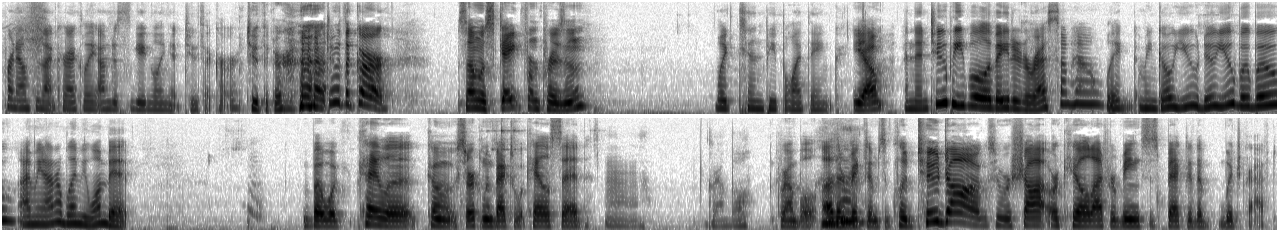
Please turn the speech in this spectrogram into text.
pronouncing that correctly. I'm just giggling at Toothaker. Toothaker. Toothaker. some escaped from prison. Like ten people, I think. Yep. And then two people evaded arrest somehow. Like, I mean, go you, do you, boo boo. I mean, I don't blame you one bit. But what Kayla, circling back to what Kayla said, mm, Grumble. Grumble. Other uh-huh. victims include two dogs who were shot or killed after being suspected of witchcraft.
